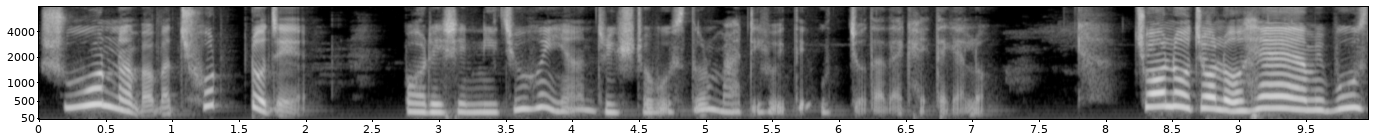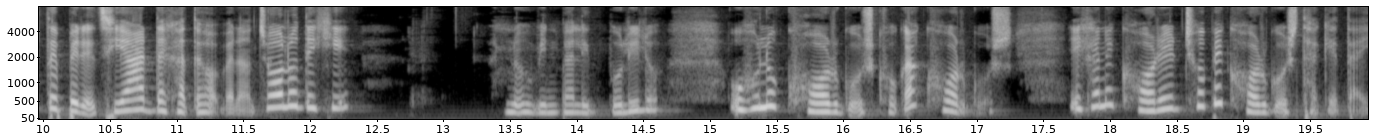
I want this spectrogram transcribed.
শুয়োর না বাবা, ছোট্ট যে। পরে সে নিচু হইয়া দৃষ্টবস্তুর মাটি হইতে উচ্চতা দেখাইতে গেল। চলো চলো হ্যাঁ আমি বুঝতে পেরেছি, আর দেখাতে হবে না। চলো দেখি। নবীন পালিত বলিল, ও হলো খরগোশ খোকা, খরগোশ। এখানে খড়ের ঝোপে খরগোশ থাকে তাই।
